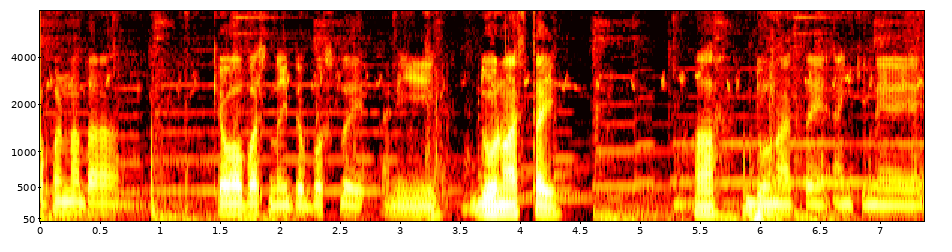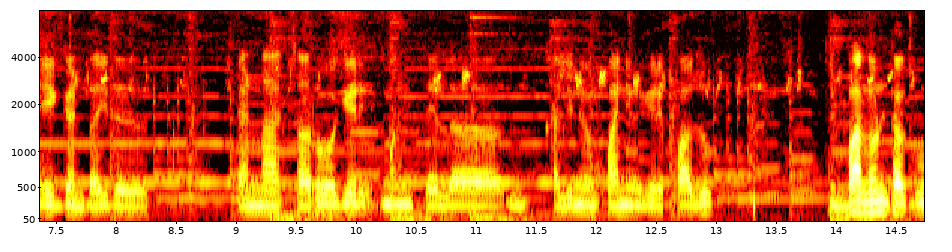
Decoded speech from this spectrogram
आपण आता केव्हापासून इथं बसलोय आणि दोन वाजता आहे हा दोन वाजता आहे आणखीन एक घंटा इथं. त्यांना चारू वगैरे मग त्याला खाली नेऊन पाणी वगैरे पाजू बांधून टाकू.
